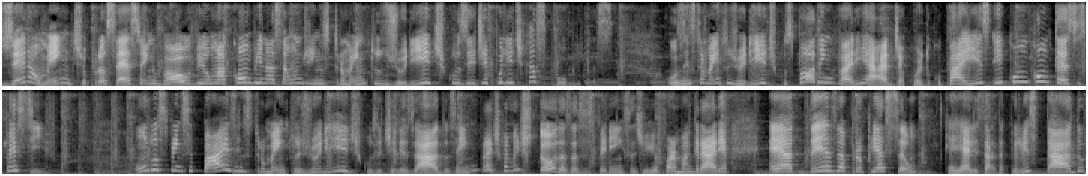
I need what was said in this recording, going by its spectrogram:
Geralmente, o processo envolve uma combinação de instrumentos jurídicos e de políticas públicas. Os instrumentos jurídicos podem variar de acordo com o país e com o contexto específico. Um dos principais instrumentos jurídicos utilizados em praticamente todas as experiências de reforma agrária é a desapropriação, que é realizada pelo Estado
